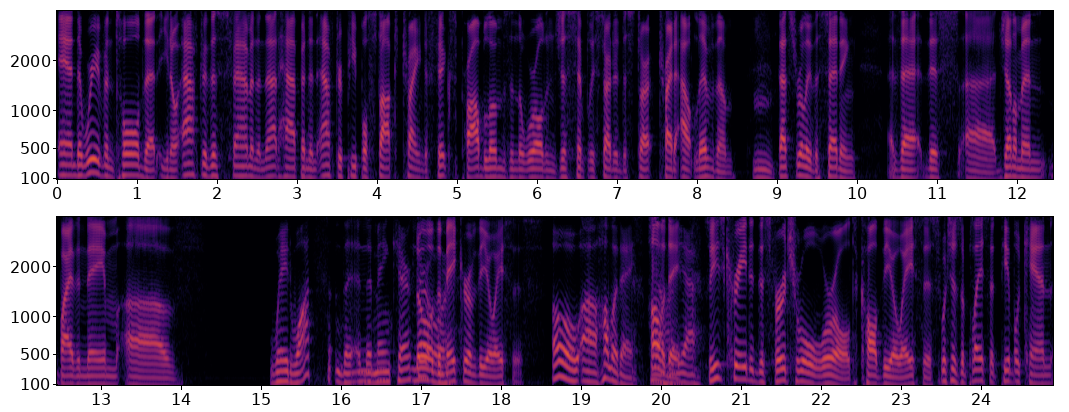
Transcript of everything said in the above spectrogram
And uh, we're even told that you know after this famine and that happened, and after people stopped trying to fix problems in the world and just simply started to start try to outlive them, mm. that's really the setting that this uh, gentleman by the name of Wade Watts, the the main character? No, or? the maker of the Oasis. Oh, uh, Halliday. Halliday. Uh, yeah. So he's created this virtual world called the Oasis, which is a place that people can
